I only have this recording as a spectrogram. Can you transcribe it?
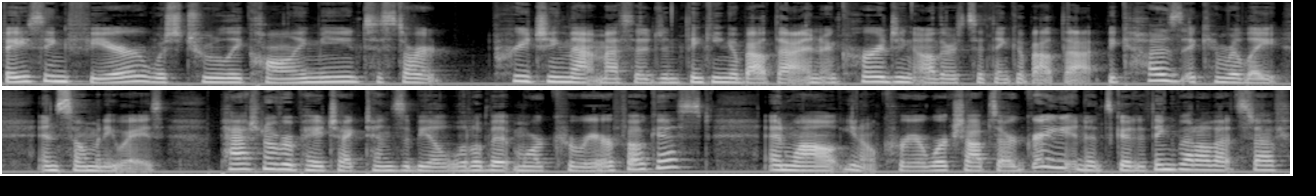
facing fear was truly calling me to start preaching that message and thinking about that and encouraging others to think about that because it can relate in so many ways. Passion over paycheck tends to be a little bit more career focused. And while, you know, career workshops are great and it's good to think about all that stuff,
